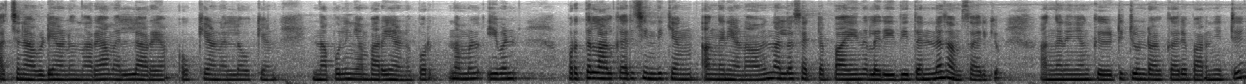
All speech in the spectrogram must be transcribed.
അച്ഛൻ അവിടെയാണെന്ന് അറിയാം എല്ലാം അറിയാം. ഓക്കെയാണ് എല്ലാം ഓക്കെയാണ്. എന്നാൽ പോലും ഞാൻ പറയുകയാണ് പുറ നമ്മൾ ഈവൻ പുറത്തുള്ള ആൾക്കാർ ചിന്തിക്കാൻ അങ്ങനെയാണ്. അവൻ നല്ല സെറ്റപ്പായി എന്നുള്ള രീതിയിൽ തന്നെ സംസാരിക്കും. അങ്ങനെ ഞാൻ കേട്ടിട്ടുണ്ട് ആൾക്കാർ പറഞ്ഞിട്ട്.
